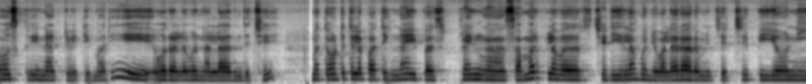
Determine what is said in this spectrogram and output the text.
நோ ஸ்க்ரீன் ஆக்டிவிட்டி மாதிரி ஓரளவு நல்லா இருந்துச்சு. நம்ம தோட்டத்தில் பார்த்திங்கன்னா இப்போ ஸ்ப்ரிங் சம்மர் ஃப்ளவர் செடியெல்லாம் கொஞ்சம் வளர ஆரம்பிச்சிச்சு பியோனி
